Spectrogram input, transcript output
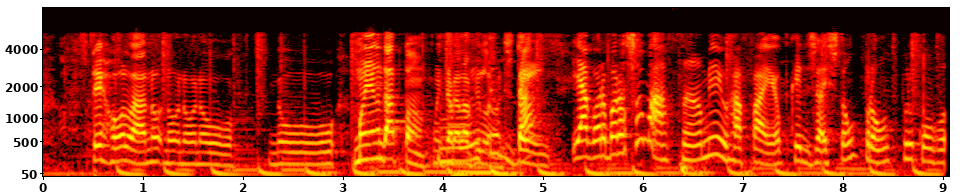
terror lá no, no, no, no, no Manhã da Pan, com Isabela Vilante, tá? E agora bora chamar a Samia e o Rafael, porque eles já estão prontos para o Com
